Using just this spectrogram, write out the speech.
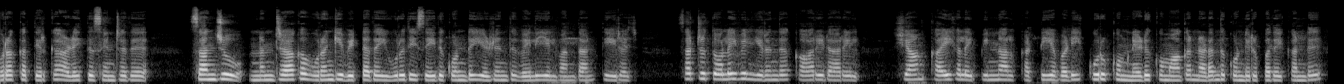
உறக்கத்திற்கு அழைத்து சென்றது. சஞ்சு நன்றாக உறங்கிவிட்டதை உறுதி செய்து கொண்டு எழுந்து வெளியில் வந்தான் தீரஜ். சற்று தொலைவில் இருந்த காரிடாரில் ஷியாம் கைகளை பின்னால் கட்டியபடி குறுக்கும் நெடுக்குமாக நடந்து கொண்டிருப்பதைக் கண்டு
